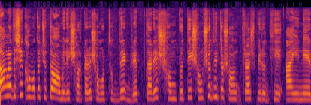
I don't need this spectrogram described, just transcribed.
বাংলাদেশে ক্ষমতাচ্যুত আওয়ামী লীগ সরকারের সমর্থকদের গ্রেপ্তারে সম্প্রতি সংশোধিত সন্ত্রাস বিরোধী আইনের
